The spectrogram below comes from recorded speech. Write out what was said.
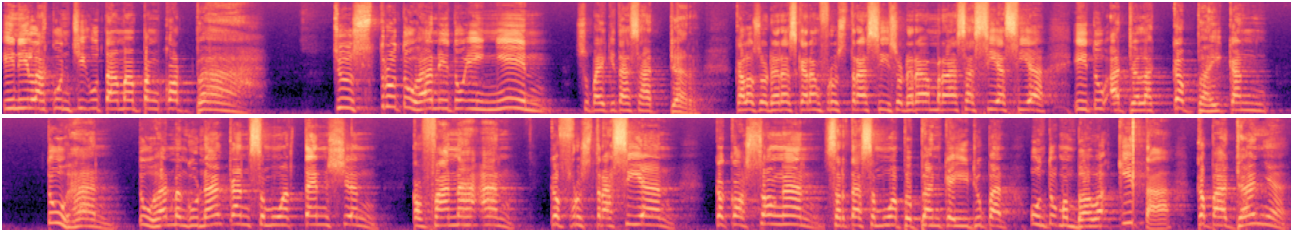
Inilah kunci utama pengkhotbah. Justru Tuhan itu ingin supaya kita sadar. Kalau saudara sekarang frustrasi, saudara merasa sia-sia, itu adalah kebaikan Tuhan. Tuhan menggunakan semua tension, kefanaan, kefrustrasian, kekosongan, serta semua beban kehidupan untuk membawa kita kepadanya.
